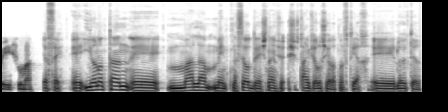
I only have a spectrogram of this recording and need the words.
ויישומה. יפה. אה, יונתן אה, מלאמנט, נעשה עוד אה, שתיים שלוש שאלות מבטיח, לא יותר.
